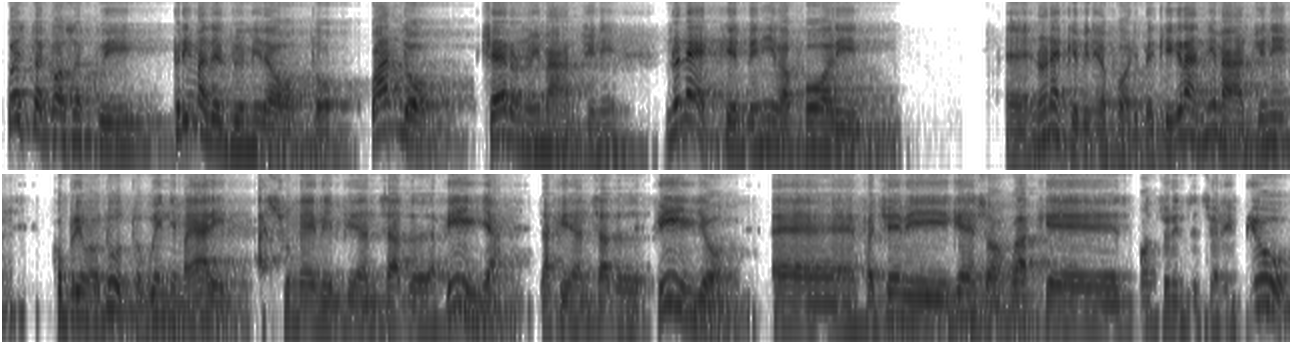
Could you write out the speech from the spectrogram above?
Questa cosa qui, prima del 2008, quando c'erano i margini, non è che veniva fuori, eh, non è che veniva fuori, perché i grandi margini coprivano tutto, quindi magari assumevi il fidanzato della figlia, la fidanzata del figlio, eh, facevi, che ne so, qualche sponsorizzazione in più,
